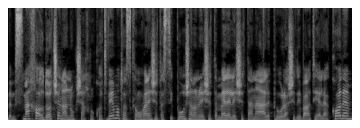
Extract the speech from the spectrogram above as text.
במסמך האודות שלנו, כשאנחנו כותבים אותו, אז כמובן יש את הסיפור שלנו, יש את המלל, יש את הנאה לפעולה שדיברתי עליה קודם,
